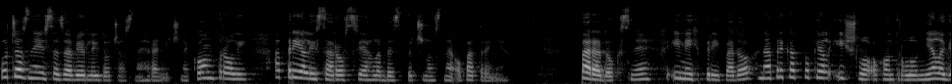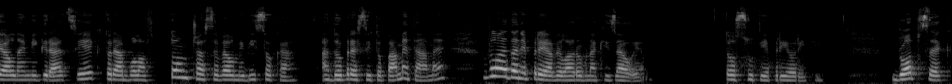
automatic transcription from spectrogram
Počas nej sa zaviedli dočasné hraničné kontroly a prijali sa rozsiahle bezpečnostné opatrenia. Paradoxne, v iných prípadoch, napríklad pokiaľ išlo o kontrolu nelegálnej migrácie, ktorá bola v tom čase veľmi vysoká, a dobre si to pamätáme, vláda neprejavila rovnaký záujem. To sú tie priority. Globsec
